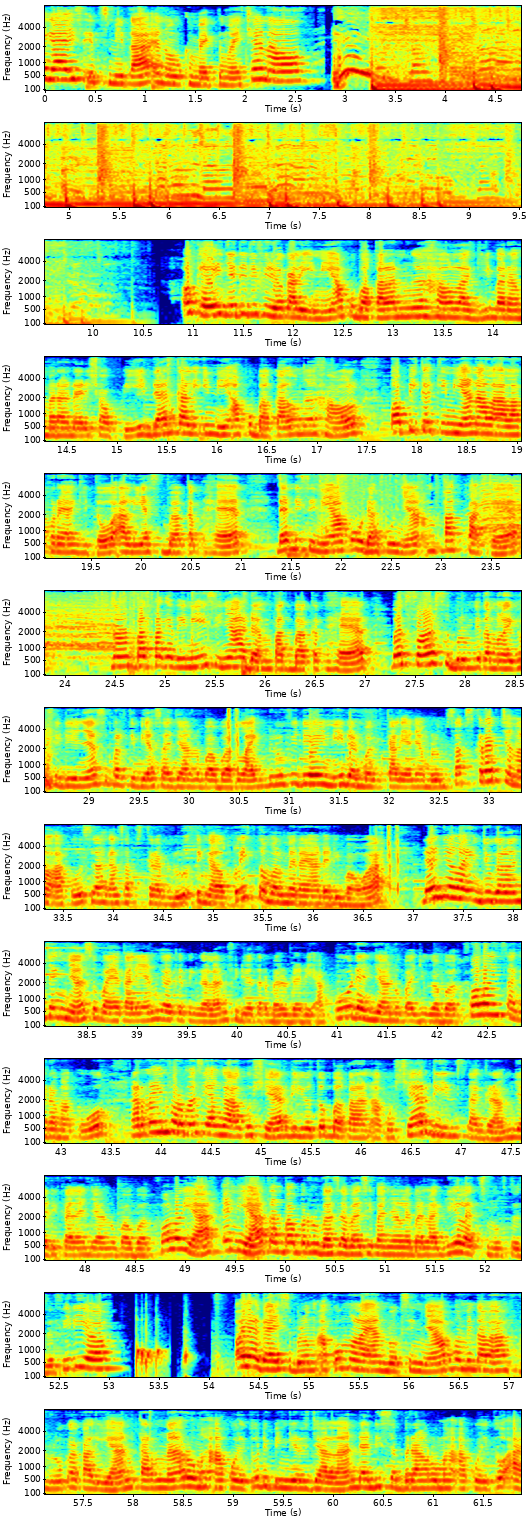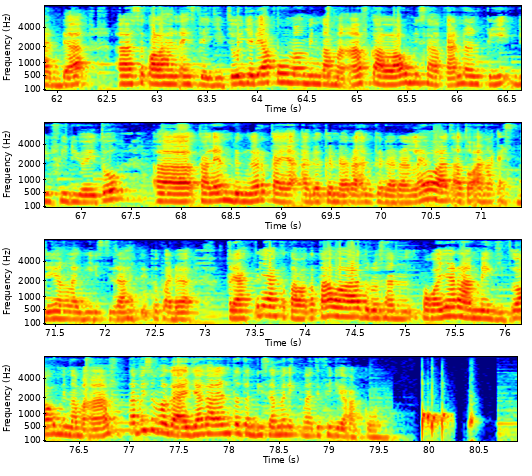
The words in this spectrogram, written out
Hai guys, it's Mita and welcome back to my channel. Oke, jadi di video kali ini aku bakalan ngehaul lagi barang-barang dari Shopee dan kali ini aku bakal ngehaul topi kekinian ala-ala Korea gitu alias bucket hat dan di sini aku udah punya 4 paket Nah, empat paket ini isinya ada empat bucket hat. But first, sebelum kita mulai ke videonya, seperti biasa jangan lupa buat like dulu video ini dan bagi kalian yang belum subscribe channel aku, silahkan subscribe dulu. Tinggal klik tombol merah yang ada di bawah dan nyalain juga loncengnya supaya kalian gak ketinggalan video terbaru dari aku dan jangan lupa juga buat follow Instagram aku karena informasi yang gak aku share di YouTube bakalan aku share di Instagram jadi kalian jangan lupa buat follow ya. And ya, tanpa perlu basa-basi panjang lebar lagi, let's move to the video. Oh ya guys, sebelum aku mulai unboxingnya, aku meminta maaf dulu ke kalian karena rumah aku itu di pinggir jalan dan di seberang rumah aku itu ada uh, sekolahan SD gitu. Jadi aku mau minta maaf kalau misalkan nanti di video itu uh, kalian denger kayak ada kendaraan-kendaraan lewat atau anak SD yang lagi istirahat itu pada teriak-teriak, ketawa-ketawa, terusan pokoknya rame gitu. Aku minta maaf. Tapi semoga aja kalian tetap bisa menikmati video aku.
